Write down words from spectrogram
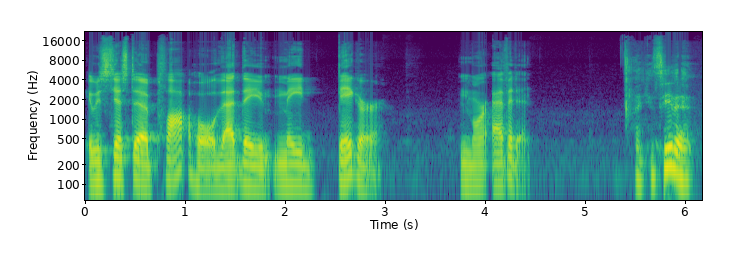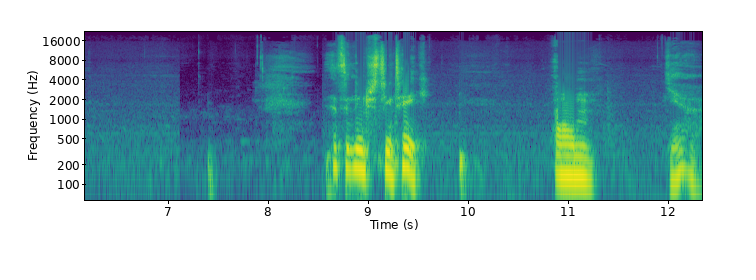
It was just a plot hole that they made bigger and more evident. I can see that. That's an interesting take. Um, yeah.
